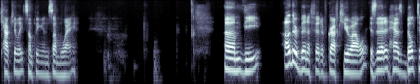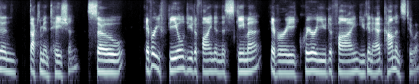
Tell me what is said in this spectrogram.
calculate something in some way. Um, the other benefit of GraphQL is that it has built-in documentation. So every field you define in this schema, every query you define, you can add comments to it.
